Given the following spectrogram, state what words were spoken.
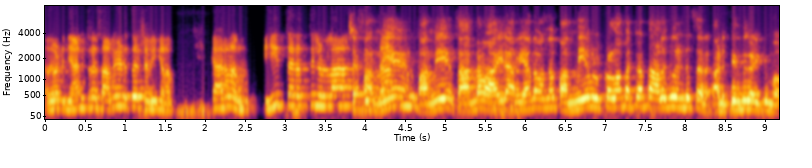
അതുകൊണ്ട് ഞാൻ ഇത്ര സമയം എടുത്ത് ക്ഷമിക്കണം. കാരണം ഈ തരത്തിലുള്ള പന്നിയെ പന്നി സാറിന്റെ വായിൽ അറിയാതെ വന്ന പന്നിയെ ഉൾക്കൊള്ളാൻ പറ്റാത്ത ആളുകളുണ്ട് സാർ അടുത്തിരുന്ന് കഴിക്കുമ്പോ.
